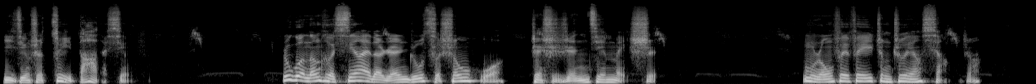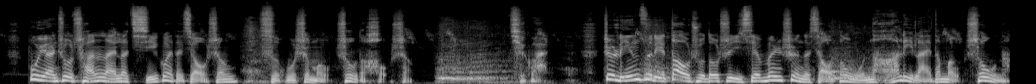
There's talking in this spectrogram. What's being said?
已经是最大的幸福。如果能和心爱的人如此生活，真是人间美事。慕容菲菲正这样想着，不远处传来了奇怪的叫声，似乎是猛兽的吼声。奇怪，这林子里到处都是一些温顺的小动物，哪里来的猛兽呢？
